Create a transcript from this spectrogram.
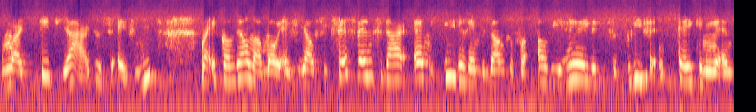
maar dit jaar dus even niet. Maar ik kan wel nou mooi even jouw succes wensen daar. En iedereen bedanken voor al die hele lieve brieven en tekeningen. En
